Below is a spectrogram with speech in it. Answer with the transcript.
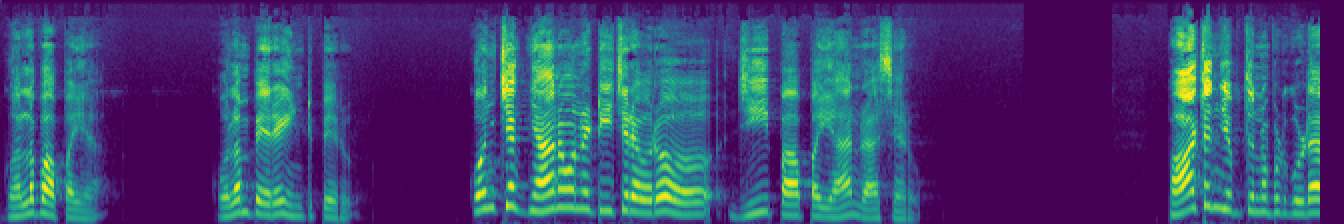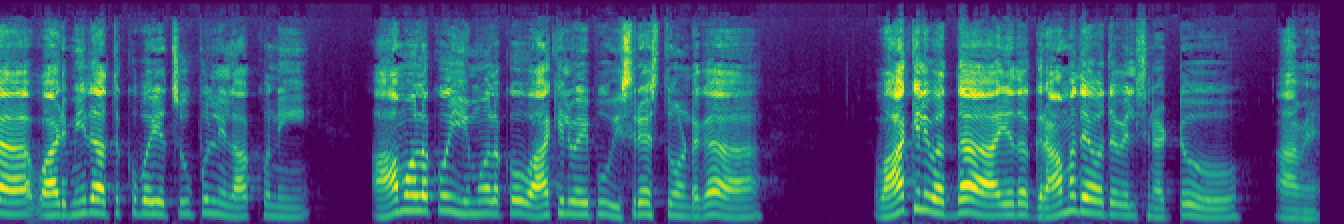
గొల్ల పాపయ్య కులం పేరే ఇంటి పేరు. కొంచెం జ్ఞానం ఉన్న టీచర్ ఎవరో జీ. పాపయ్య అని రాశారు. పాఠం చెబుతున్నప్పుడు కూడా వాడి మీద అతుక్కుపోయే చూపుల్ని లాక్కుని ఆ మూలకు ఈ మూలకు వాకిలి వైపు విసిరేస్తూ ఉండగా వాకిలి వద్ద ఏదో గ్రామదేవత వెలిసినట్టు ఆమె.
